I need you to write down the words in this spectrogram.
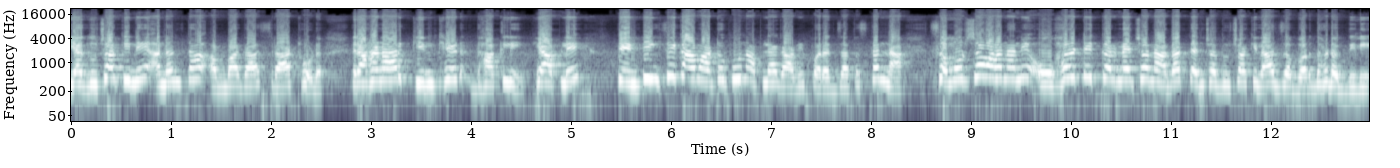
या दुचाकीने अनंता अंबादास राठोड राहणार किनखेड धाकली हे आपले पेंटिंगचे काम आटोपून आपल्या गावी परत जात असताना समोरच्या वाहनाने ओव्हरटेक करण्याच्या नादात त्यांच्या दुचाकीला जबर धडक दिली.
